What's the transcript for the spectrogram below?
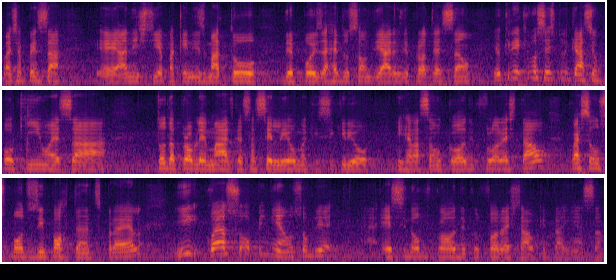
Basta pensar é, anistia para quem desmatou, depois a redução de áreas de proteção. Eu queria que você explicasse um pouquinho essa toda a problemática, essa celeuma que se criou em relação ao Código Florestal, quais são os pontos importantes para ela e qual é a sua opinião sobre esse novo Código Florestal que está em ação.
